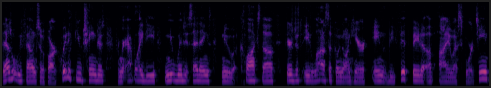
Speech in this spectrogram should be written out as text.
That's what we found so far. Quite a few changes from your Apple ID, new widget settings, new clock stuff. There's just a lot of stuff going on here in the fifth beta of iOS 14.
